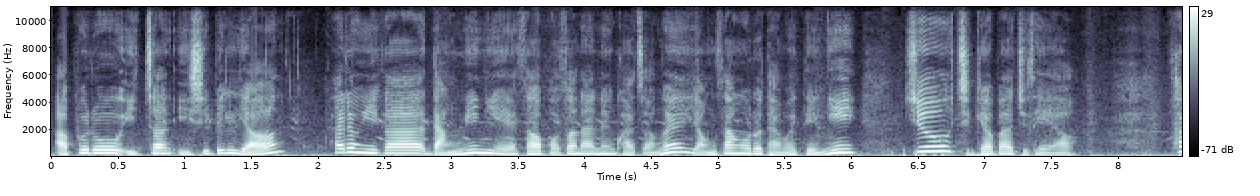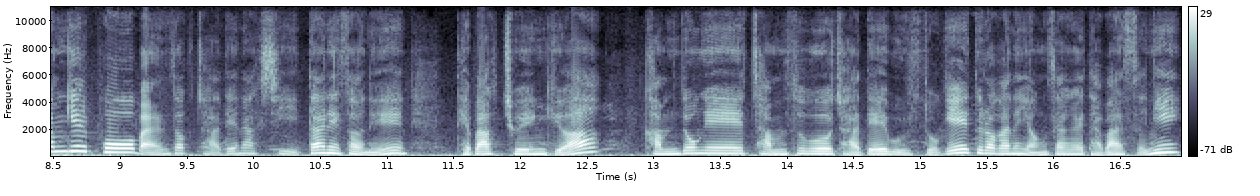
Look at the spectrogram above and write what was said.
앞으로 2021년 하룡이가 낭린이에서 벗어나는 과정을 영상으로 담을 테니 쭉 지켜봐 주세요. 삼길포 만석 좌대 낚시 2탄에서는 대박 조행기와 감동의 잠수부 좌대 물속에 들어가는 영상을 담았으니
